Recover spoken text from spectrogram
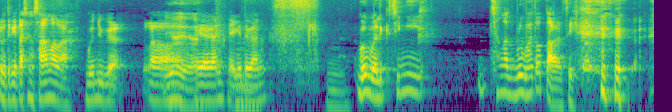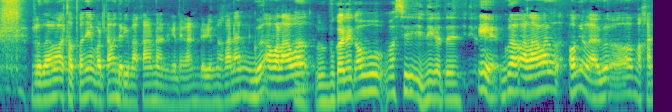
rutinitas yang sama lah. Gue juga eh, Iya, ya. ya kan kayak gitu kan. Gue balik ke sini sangat berubah total sih. Terutama contohnya yang pertama dari makanan gitu kan. Dari makanan gue awal-awal bukannya kamu masih ini katanya iya gue awal-awal oke lah gue oh, makan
